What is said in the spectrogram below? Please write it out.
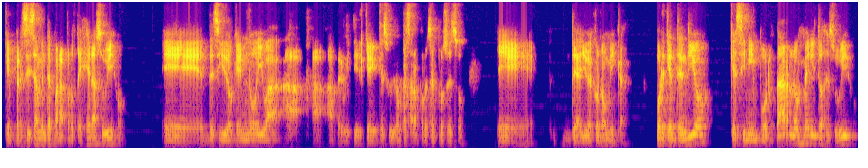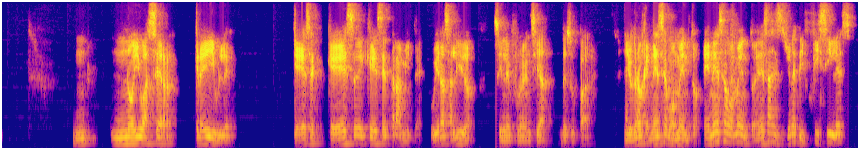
que precisamente para proteger a su hijo, eh, decidió que no iba a a, permitir que, que, su hijo pasara por ese proceso eh, de ayuda económica, porque entendió que sin importar los méritos de su hijo, no iba a ser creíble que ese, que ese, que ese trámite hubiera salido sin la influencia de su padre. yo creo que en ese momento, en ese momento, en esas decisiones difíciles,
